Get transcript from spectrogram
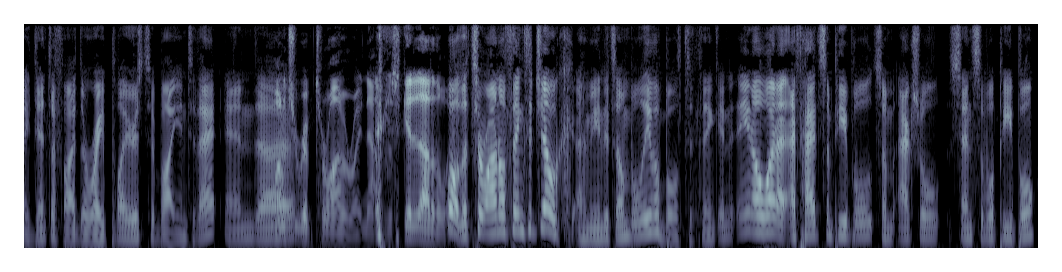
identified the right players to buy into that. And uh, Why don't you rip Toronto right now? Just get it out of the way. well, the Toronto thing's a joke. I mean, it's unbelievable to think. And you know what? I've had some people, some actual sensible people.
